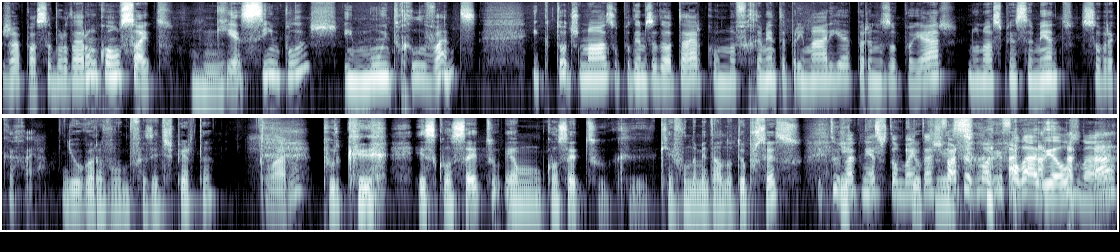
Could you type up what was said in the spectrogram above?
já posso abordar um conceito que é simples e muito relevante e que todos nós o podemos adotar como uma ferramenta primária para nos apoiar no nosso pensamento sobre a carreira. E eu agora vou-me fazer desperta, Claro. porque esse conceito é um conceito que, que é fundamental no teu processo. E que tu já conheces tão que bem, eu estás conheço. farta de me ouvir falar deles, não é?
